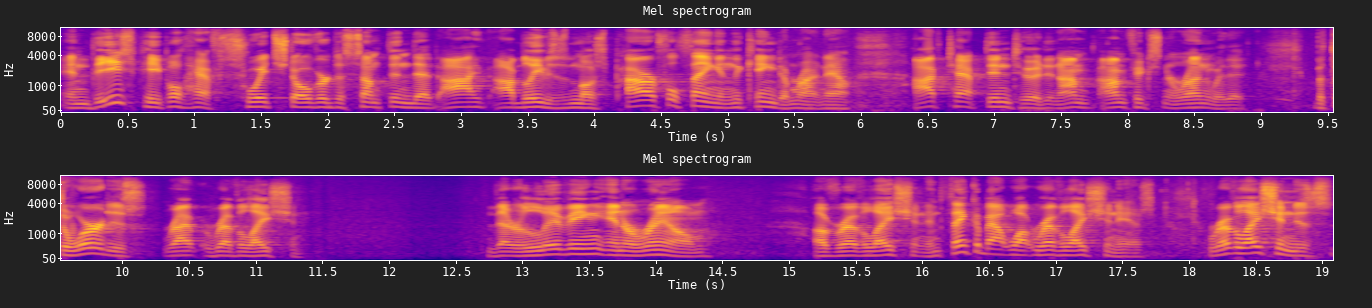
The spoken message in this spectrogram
And these people have switched over to something that I, I believe is the most powerful thing in the kingdom right now. I've tapped into it and I'm, I'm fixing to run with it. But the word is re- revelation. They're living in a realm of revelation. And think about what revelation is. Revelation is,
